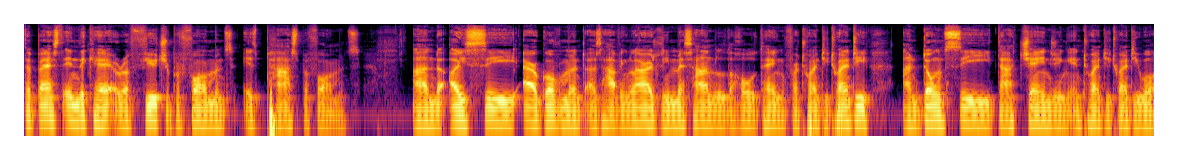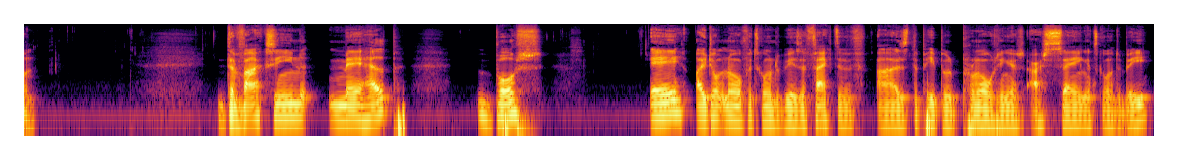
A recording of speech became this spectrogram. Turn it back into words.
the best indicator of future performance is past performance. And I see our government as having largely mishandled the whole thing for 2020 and don't see that changing in 2021. The vaccine may help, but A, I don't know if it's going to be as effective as the people promoting it are saying it's going to be.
